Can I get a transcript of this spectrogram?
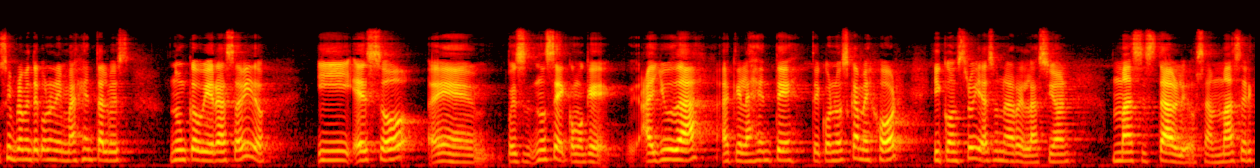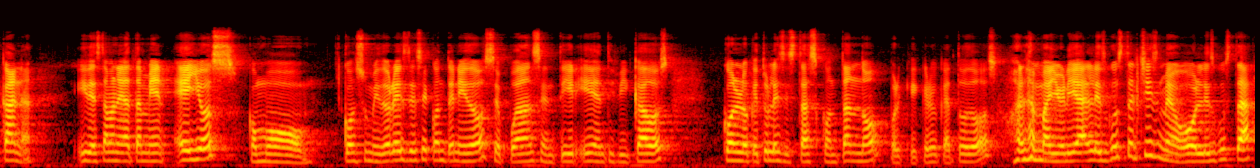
simplemente con una imagen tal vez nunca hubiera sabido. Y eso, eh, pues no sé, como que ayuda a que la gente te conozca mejor y construyas una relación más estable, o sea, más cercana. Y de esta manera también ellos, como consumidores de ese contenido, se puedan sentir identificados con lo que tú les estás contando, porque creo que a todos, a la mayoría, les gusta el chisme o les gusta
